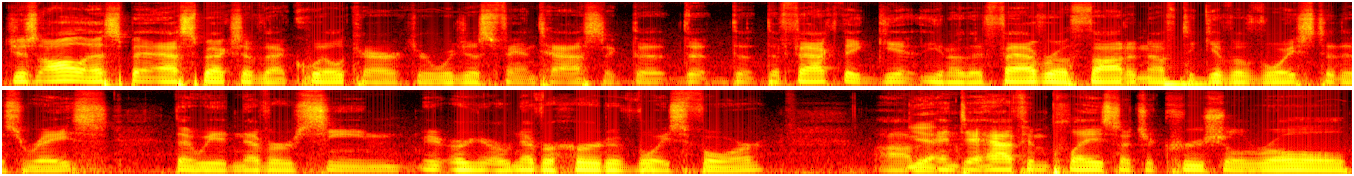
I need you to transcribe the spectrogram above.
just all aspe- aspects of that Kuiil character were just fantastic. The, the the the fact they get you know that Favreau thought enough to give a voice to this race that we had never seen or, or never heard a voice for, um, Yeah. and to have him play such a crucial role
